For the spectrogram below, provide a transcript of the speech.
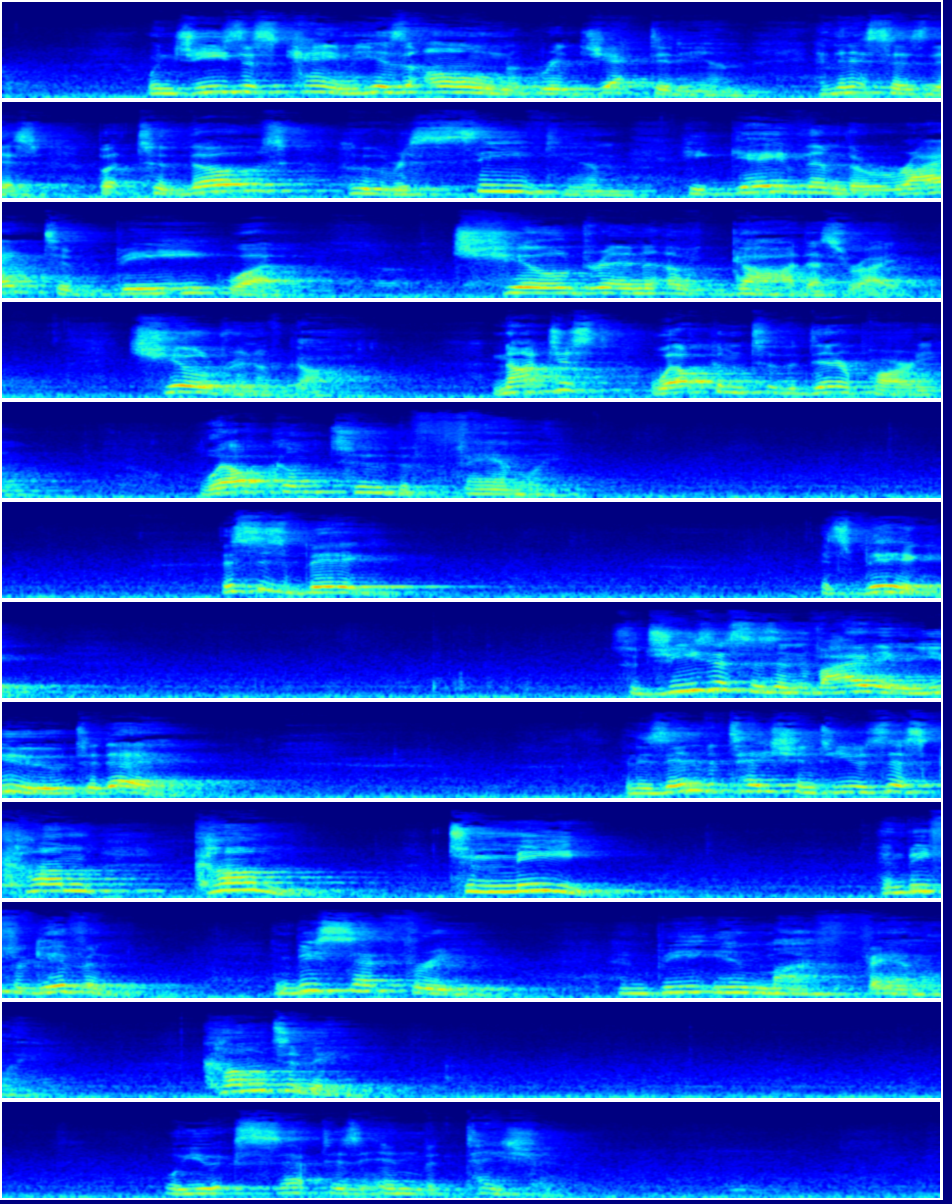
When Jesus came, his own rejected him. And then it says this But to those who received him, he gave them the right to be what? Children of God. That's right children of God. Not just welcome to the dinner party, welcome to the family. This is big. It's big. So Jesus is inviting you today. And his invitation to you is this come, come to me and be forgiven and be set free and be in my family. Come to me. Will you accept his invitation?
